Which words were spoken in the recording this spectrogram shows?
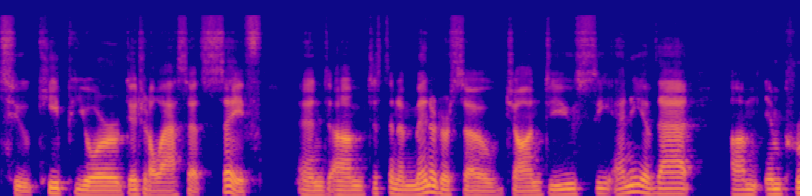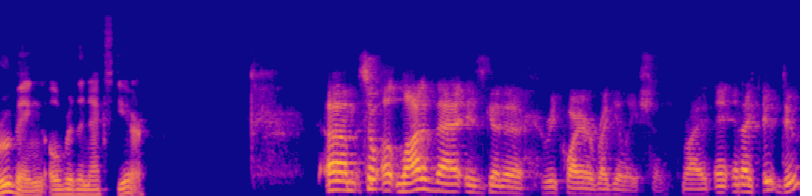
to keep your digital assets safe. And um, just in a minute or so, John, do you see any of that um, improving over the next year? Um, so a lot of that is going to require regulation, right? And, and I do, do,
